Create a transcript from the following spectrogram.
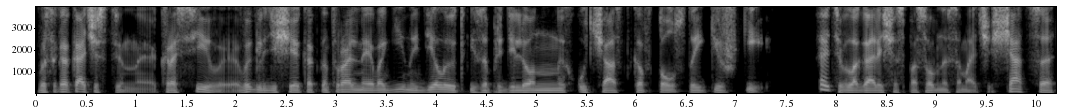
Высококачественные, красивые, выглядящие как натуральные вагины делают из определенных участков толстой кишки. Эти влагалища способны самоочищаться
